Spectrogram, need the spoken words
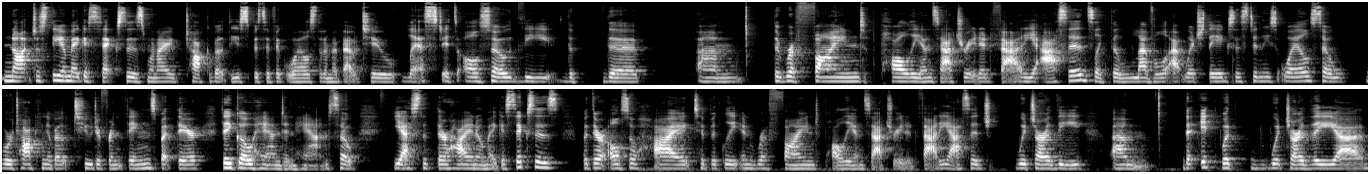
not just the omega sixes when I talk about these specific oils that I'm about to list. It's also the the the um, the refined polyunsaturated fatty acids, like the level at which they exist in these oils. So we're talking about two different things, but they're they go hand in hand. So yes, that they're high in omega sixes, but they're also high typically in refined polyunsaturated fatty acids, which are the um, the it what which are the uh,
